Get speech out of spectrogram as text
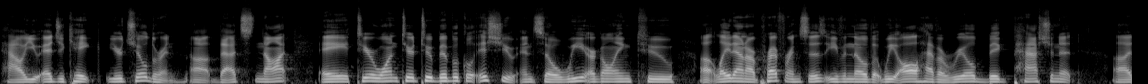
how you educate your children. Uh, that's not a tier one, tier two biblical issue. And so we are going to uh, lay down our preferences, even though that we all have a real big, passionate, uh,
